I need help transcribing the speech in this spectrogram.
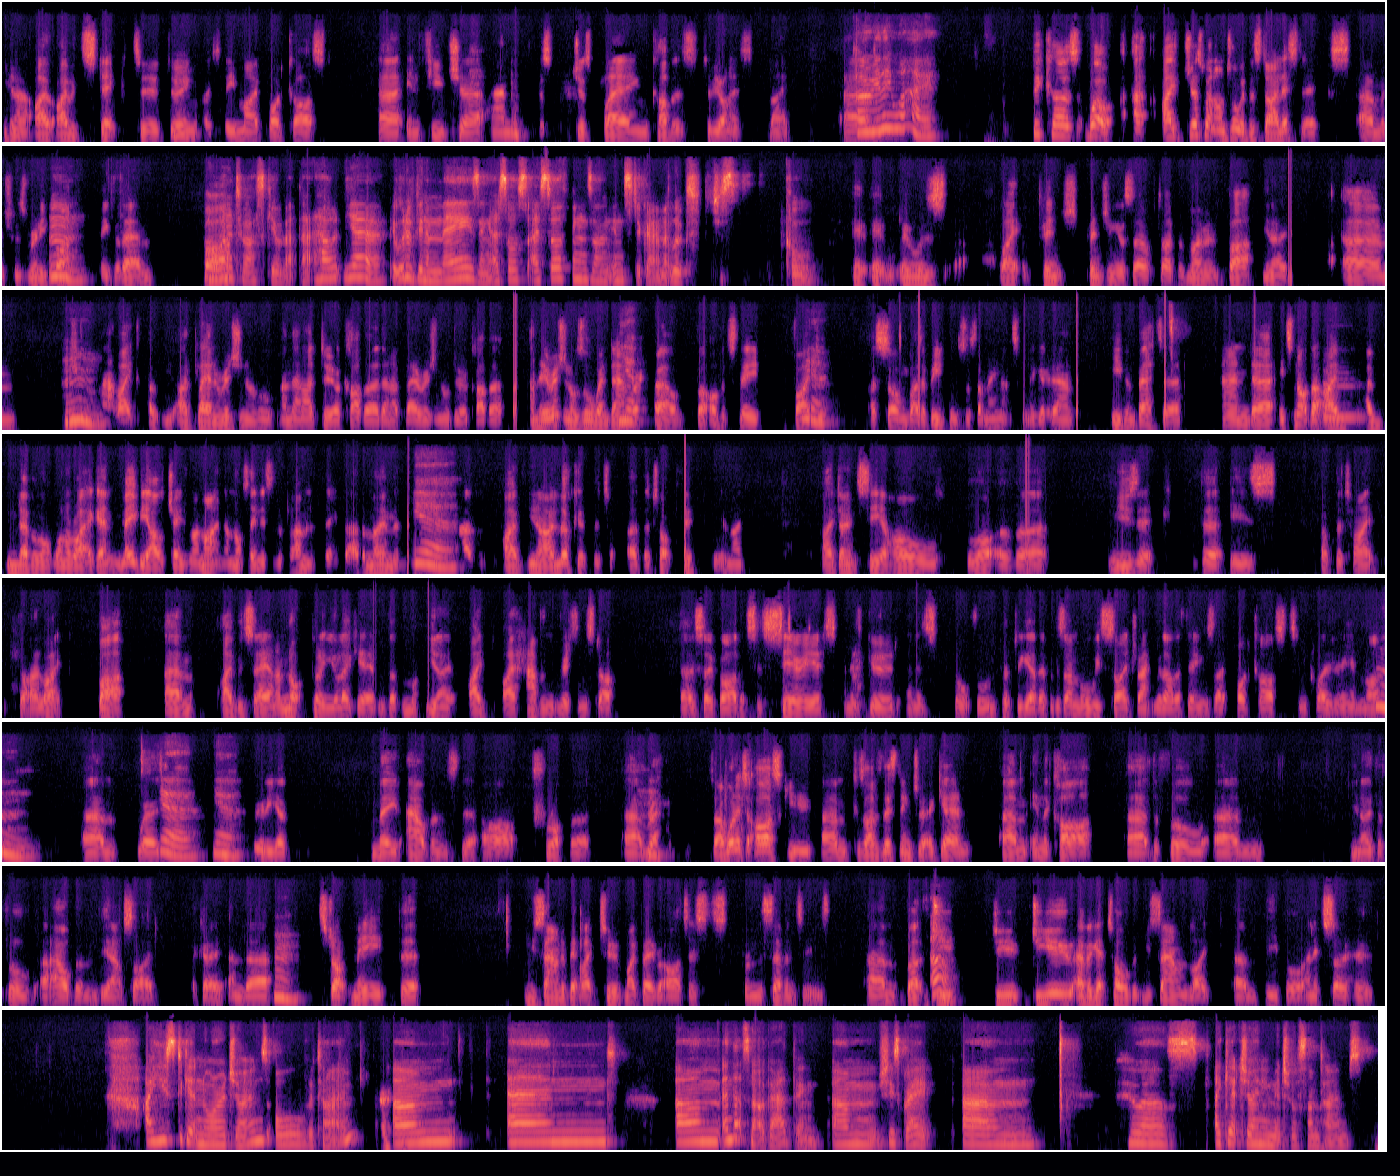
you know, I, I would stick to doing mostly my podcast uh, in future and just just playing covers. To be honest, like, um, oh, really? Why? Because well, I, I just went on tour with the Stylistics, um, which was really fun think, for them. I wanted to ask you about that. How? Yeah, it would have been amazing. I saw I saw things on Instagram. It looks just cool. it, it, it was like pinch pinching yourself type of moment. But you know, um, Mm. that, like uh, I'd play an original and then I'd do a cover, then I'd play original, do a cover, and the originals all went down Yeah. very well. But obviously, if I Yeah. do a song by the Beatles or something, that's going to go down even better. And uh, it's not that I. I never want, want to write again. Maybe I'll change my mind. I'm not saying this is a permanent thing, but at the moment, Yeah. I you know I look at the t- at the top 50 and I I don't see a whole lot of uh, music that is of the type that I like. But um, I would say, and I'm not pulling your leg here, but you know I I haven't written stuff uh, so far that's as serious and as good and as thoughtful and put together because I'm always sidetracked with other things like podcasts and clothing and marketing. Hmm. Um, whereas Yeah. Yeah. really have made albums that are proper uh, Mhm. records. So I wanted to ask you because I was listening to it again um, in the car, uh, the full, um, you know, the full uh, album, The Outside. Okay, and uh, it struck me that you sound a bit like two of my favorite artists from the seventies. Um, but do Oh. you do you do you ever get told that you sound like um, people, and if so, who? I used to get Norah Jones all the time. Um, and um, and that's not a bad thing. Um, she's great. Um, who else? I get Joni Mitchell sometimes.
